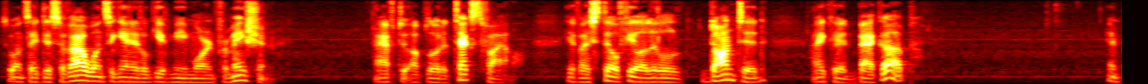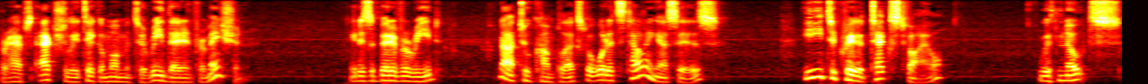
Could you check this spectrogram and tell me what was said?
So once I disavow, once again it'll give me more information. I have to upload a text file. If I still feel a little daunted, I could back up and perhaps actually take a moment to read that information. It is a bit of a read, not too complex, but what it's telling us is you need to create a text file with notes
